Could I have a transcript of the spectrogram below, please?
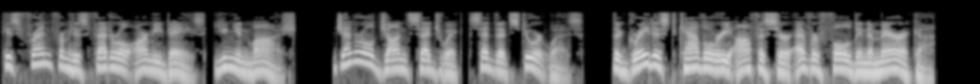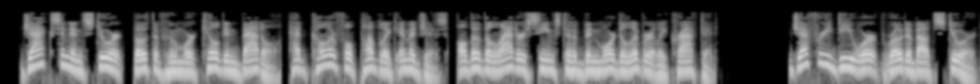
His friend from his Federal Army days, Union Maj. General John Sedgwick, said that Stuart was the greatest cavalry officer ever foaled in America. Jackson and Stuart, both of whom were killed in battle, had colorful public images, although the latter seems to have been more deliberately crafted. Jeffrey D. Wert wrote about Stuart,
